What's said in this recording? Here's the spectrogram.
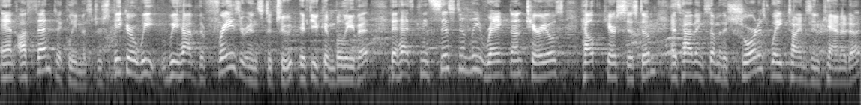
and authentically, Mr. Speaker. We, we have the Fraser Institute, if you can believe it, that has consistently ranked Ontario's healthcare system as having some of the shortest wait times in Canada.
